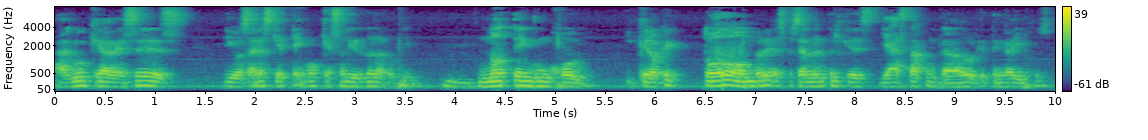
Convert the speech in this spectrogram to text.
Algo que a veces digo, ¿sabes qué? Tengo que salir de la rutina Mm. no tengo un hobby. Y creo que todo hombre, especialmente el que ya está juntado, el que tenga hijos,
